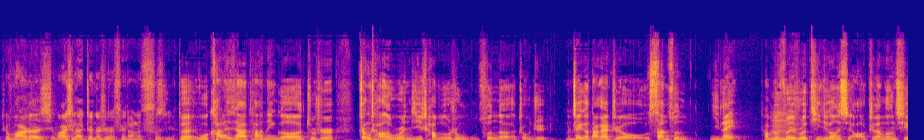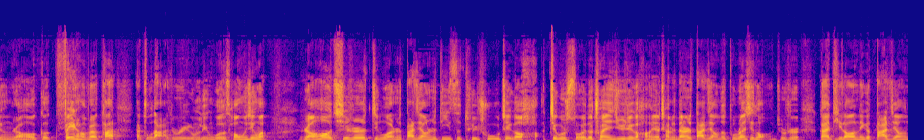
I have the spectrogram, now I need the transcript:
这玩的玩起来真的是非常的刺激。对，我看了一下，它那个就是正常的无人机，差不多是五寸的轴距，这个大概只有三寸以内。差不多，嗯所以说体积更小，质量更轻，然后更非常非常，它它主打的就是这种灵活的操控性嘛。然后其实尽管是大疆是第一次推出这个行这个所谓的创业机这个行业产品，但是大疆的图传系统，就是刚才提到的那个大疆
